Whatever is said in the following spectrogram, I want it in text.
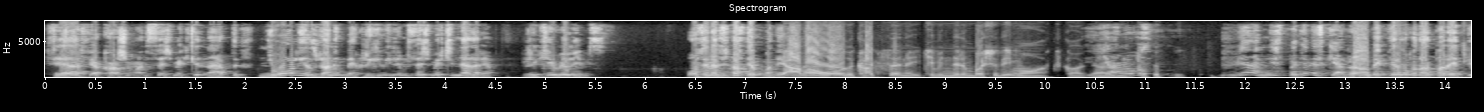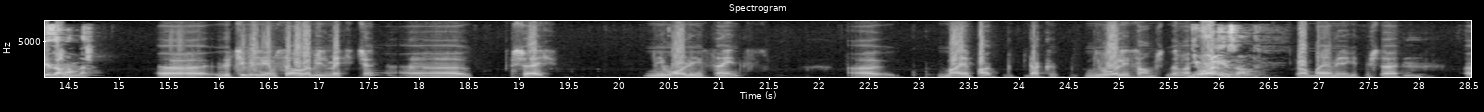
Philadelphia Wentz seçmek için ne yaptı? New Orleans running back Ricky Williams seçmek için neler yaptı? Ricky Williams. O sene draft yapmadı. Ya Yani, ama o kaç sene? 2000'lerin başı değil mi o artık? Yani, Yani o- yani nispeten eski yani. Running backlerin o kadar para ettiği zamanlar. Ee, Ricky Williams'ı alabilmek için e, şey New Orleans Saints e, Miami Park bir dakika New Orleans almıştı değil mi? New Orleans aldı. Miami'ye gitmişti evet. E,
